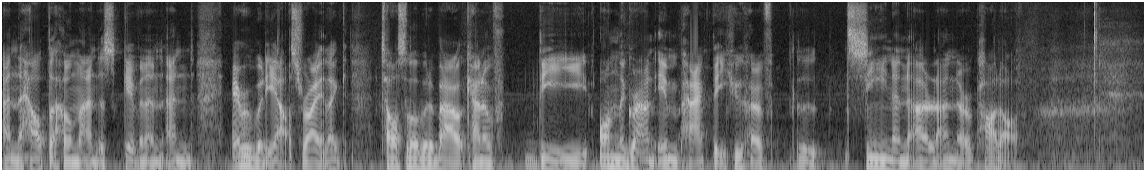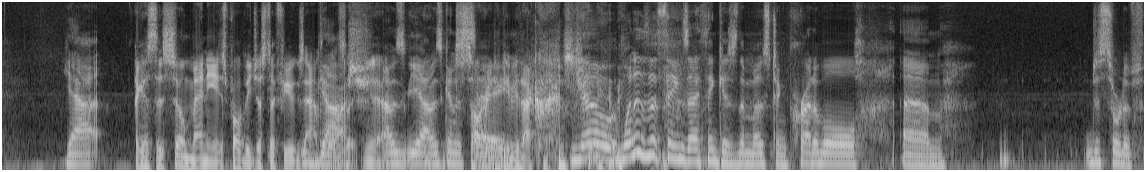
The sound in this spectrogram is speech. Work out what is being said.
and the help that Homeland has given and, and everybody else, right? Like, tell us a little bit about kind of the on the ground impact that you have seen and are, and are a part of. Yeah, I guess there's so many. It's probably just a few examples. Gosh, that, you know, I was yeah, I was going to say. Sorry to give you that question. No, one of the things I think is the most incredible, um, just sort of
